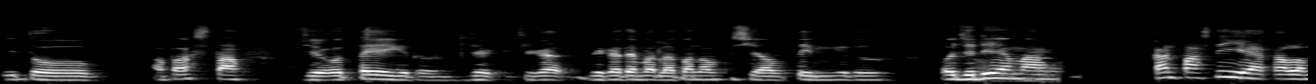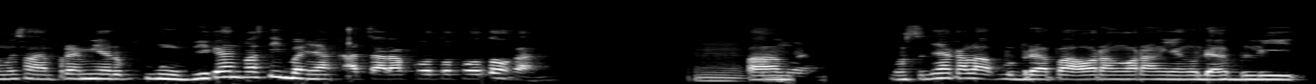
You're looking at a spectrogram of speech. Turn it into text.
itu apa staff JOT gitu. J- J- JKT48 official team gitu. Oh, jadi emang kan pasti ya kalau misalnya premiere movie kan pasti banyak acara foto-foto kan. Hmm. Paham ya? Maksudnya kalau beberapa orang-orang yang udah beli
